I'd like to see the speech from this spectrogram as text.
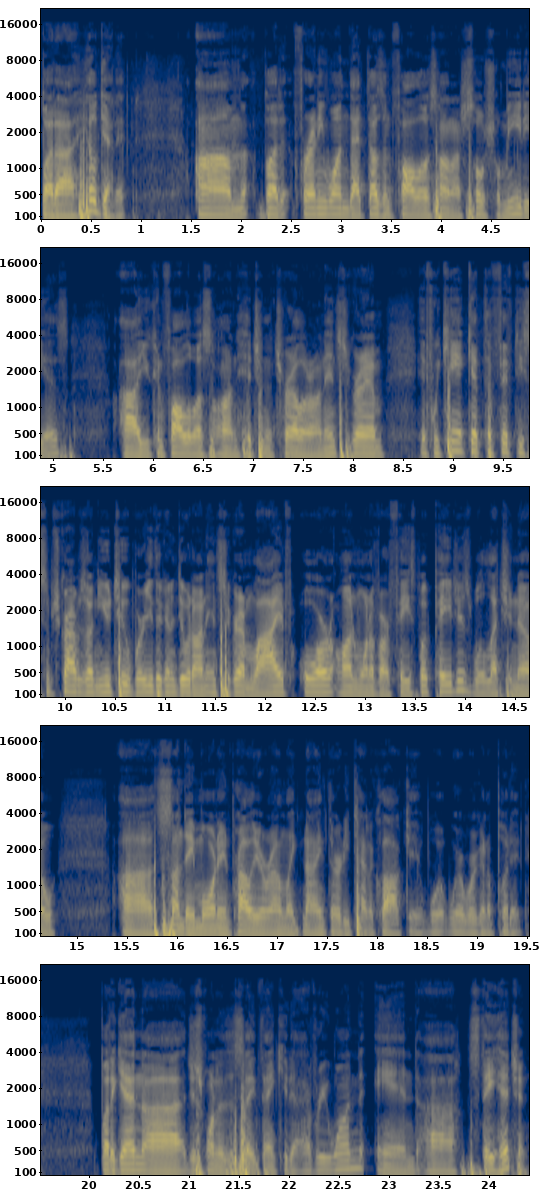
but uh, he'll get it. Um, but for anyone that doesn't follow us on our social medias, uh, you can follow us on Hitching the Trailer on Instagram. If we can't get to 50 subscribers on YouTube, we're either going to do it on Instagram Live or on one of our Facebook pages. We'll let you know uh, Sunday morning, probably around like 9 30, 10 o'clock, where we're going to put it. But again, uh, I just wanted to say thank you to everyone and uh, stay hitching.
